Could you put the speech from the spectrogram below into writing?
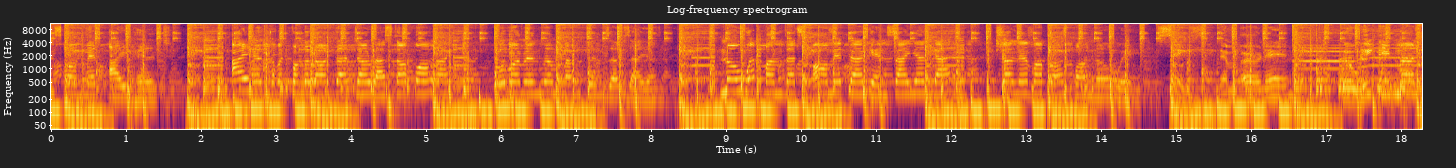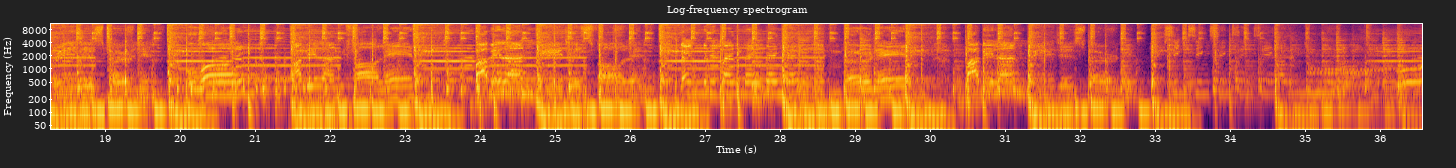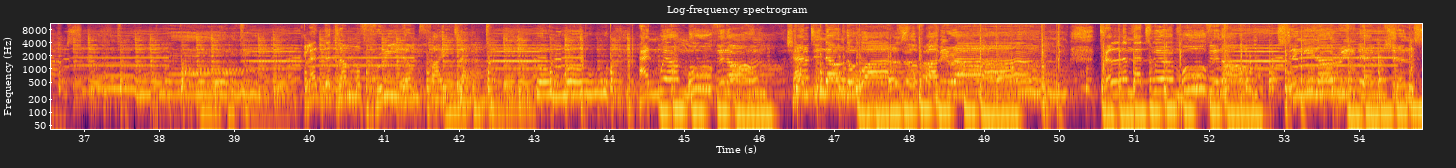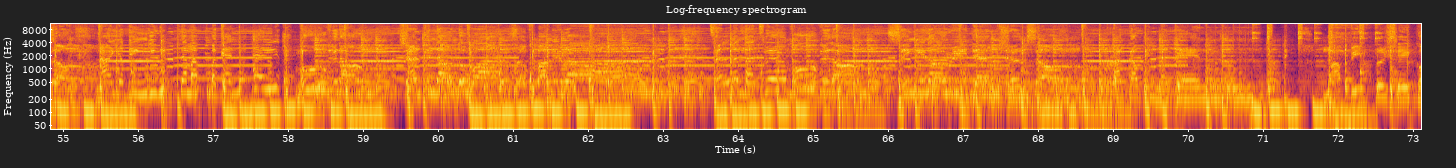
once cometh I helped. I helped cometh from the Lord that John Rastafari over in the mountains of Zion. No weapon that's formed against I and I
